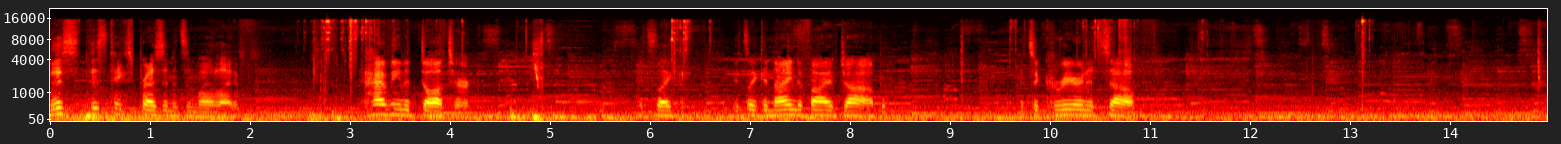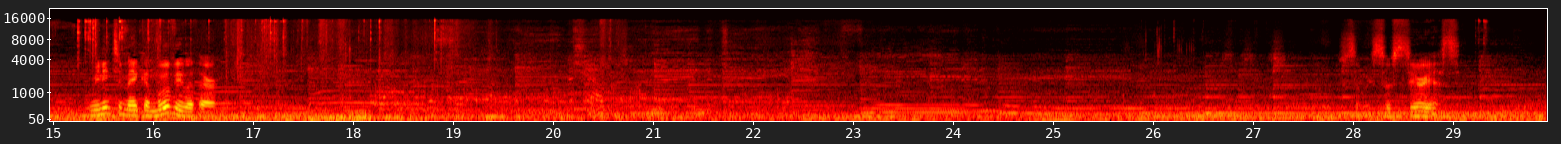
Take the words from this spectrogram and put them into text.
This this takes precedence in my life. Having a daughter. It's like it's like a 9 to 5 job. It's a career in itself. We need to make a movie with her. She's so serious.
